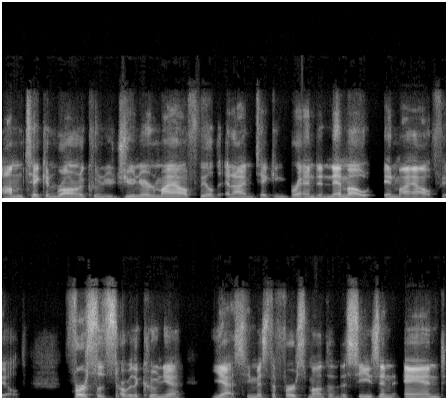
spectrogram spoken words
I'm taking Ronald Acuna Jr. in my outfield, and I'm taking Brandon Nimmo in my outfield. First, let's start with Acuna. Yes, he missed the first month of the season. And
